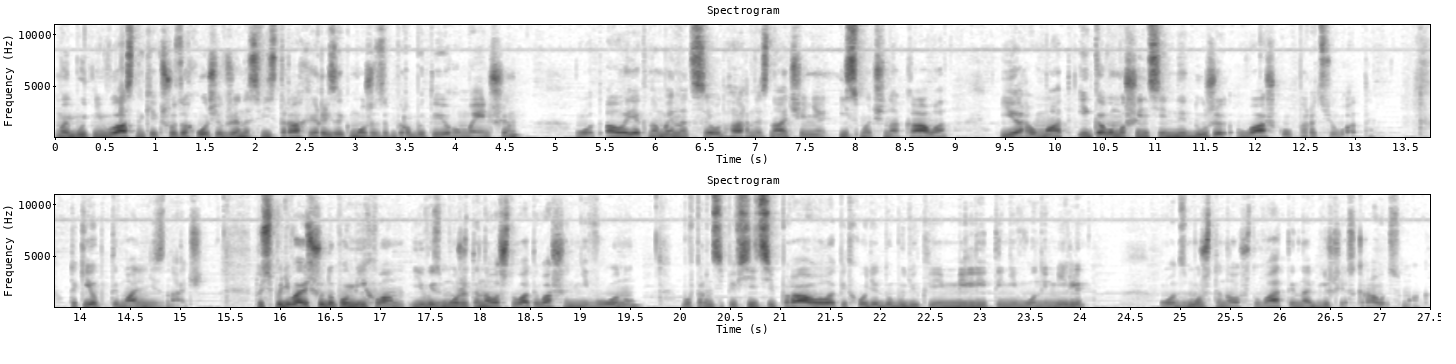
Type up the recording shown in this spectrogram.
Майбутній власник, якщо захоче, вже на свій страх і ризик може зробити його меншим. От. Але, як на мене, це от гарне значення, і смачна кава, і аромат, і кавомашинці не дуже важко працювати. Такі оптимальні значення. Тож сподіваюся, що допоміг вам, і ви зможете налаштувати ваше нівону, бо, в принципі, всі ці правила підходять до будь-якої міліти, нівони, мілі. От, зможете налаштувати на більш яскравий смак.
